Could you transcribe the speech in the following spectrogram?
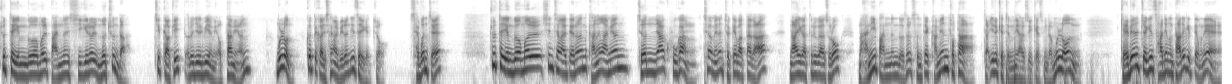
주택연금을 받는 시기를 늦춘다. 집값이 떨어질 위험이 없다면 물론 그때까지 생활비는 있어야겠죠. 세 번째, 주택연금을 신청할 때는 가능하면 전약 후강, 처음에는 적게 받다가 나이가 들어갈수록 많이 받는 것을 선택하면 좋다. 자, 이렇게 정리할 수 있겠습니다. 물론 개별적인 사정은 다르기 때문에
